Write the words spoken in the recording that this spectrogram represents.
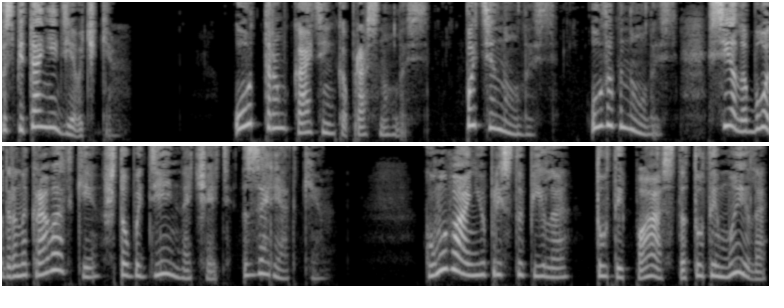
Воспитание девочки. Утром Катенька проснулась, потянулась, улыбнулась, села бодро на кроватке, чтобы день начать с зарядки. К умыванию приступила, тут и паста, тут и мыло,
